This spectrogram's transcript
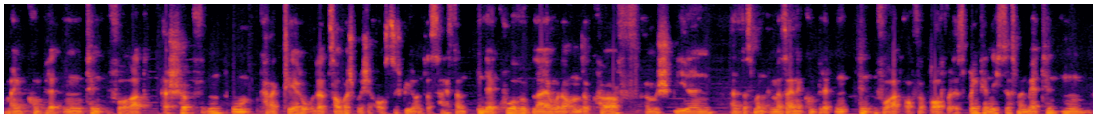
meinen kompletten Tintenvorrat erschöpfen, um Charaktere oder Zaubersprüche auszuspielen. Und das heißt dann in der Kurve bleiben oder on the curve ähm, spielen. Also dass man immer seine kompletten Tintenvorrat auch verbraucht, weil es bringt ja nichts, dass man mehr Tinten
